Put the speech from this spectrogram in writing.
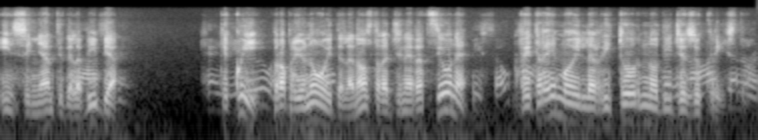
insegnanti della Bibbia, che qui, proprio noi della nostra generazione, vedremo il ritorno di Gesù Cristo.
